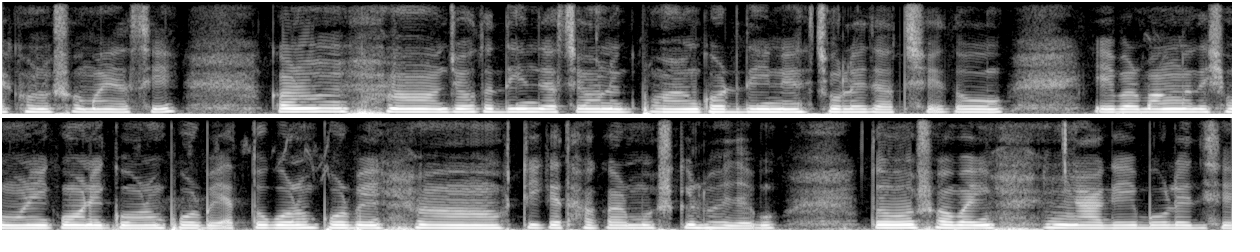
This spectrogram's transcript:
এখনও সময় আছে। কারণ যত দিন যাচ্ছে অনেক ভয়ঙ্কর দিনে চলে যাচ্ছে। তো এবার বাংলাদেশে অনেক অনেক গরম পড়বে। এত গরম পড়বে টিকে থাকার মুশকিল হয়ে যাব। তো সবাই আগেই বলে দিছে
